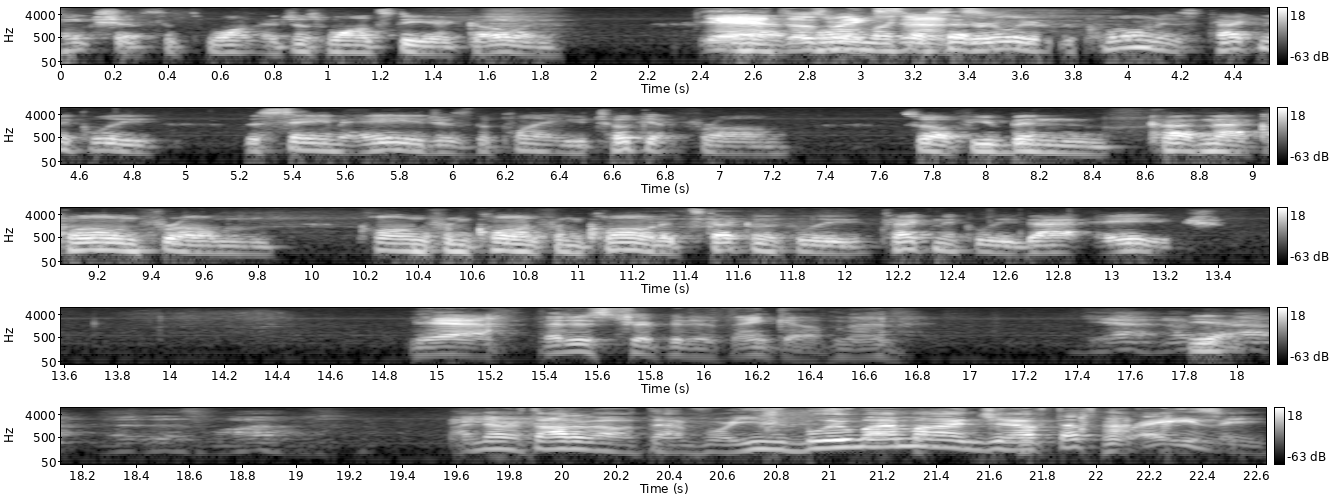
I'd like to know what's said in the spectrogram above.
anxious. It's want it just wants to get going. yeah, it does clone, make like sense. I said earlier, the clone is technically the same age as the plant you took it from. So if you've been cutting that clone from clone from clone from clone, it's technically technically that age. Yeah, that is trippy to think of, man. Yeah, no Yeah. That, that's wild. I never thought about that before. You just blew my mind, Jeff. That's crazy.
